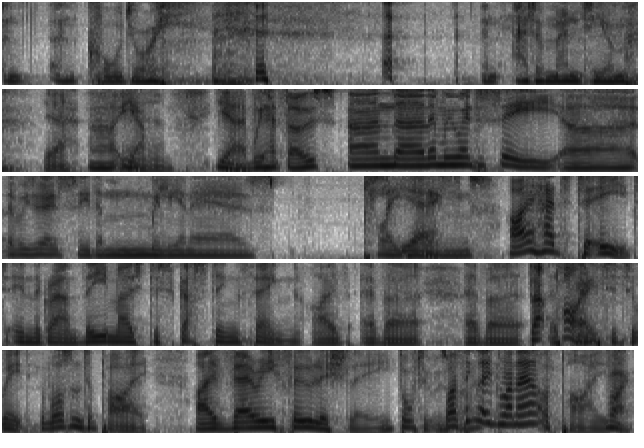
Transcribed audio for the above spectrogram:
and, and corduroy and adamantium. Yeah. Uh, yeah. yeah, We had those, and uh, then we went to see. Uh, then we went to see the millionaires' playthings. I had to eat in the ground the most disgusting thing I've ever ever That pie? attempted to eat. It wasn't a pie. I very foolishly Thought it was Well, I think they'd run out of pies. Right.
